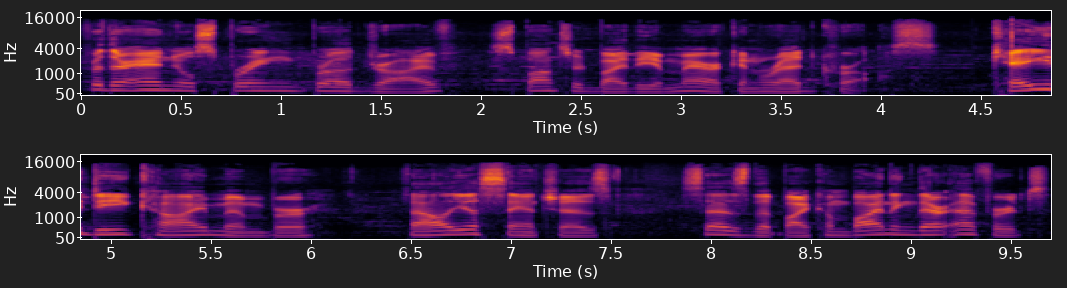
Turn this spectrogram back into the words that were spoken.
for their annual spring blood drive, sponsored by the American Red Cross. KD Chi member Thalia Sanchez says that by combining their efforts,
